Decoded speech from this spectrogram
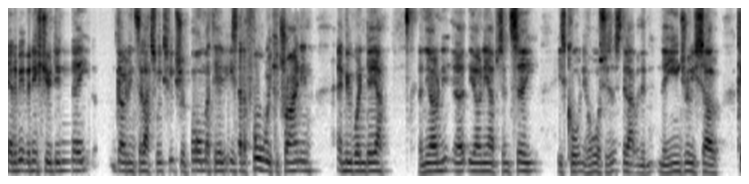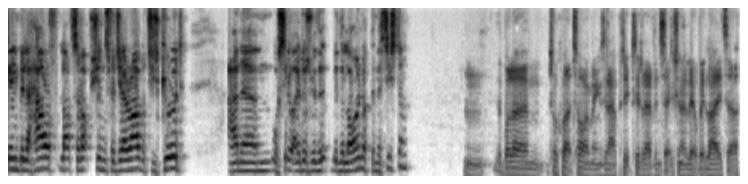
He had a bit of an issue, didn't he? Going into last week's fixture at Bournemouth, he's had a full week of training. Emi Buendia, and the only uh, the only absentee is Kortney Hause that's still out with a knee injury. So clean bill of health, lots of options for Gerrard, which is good. And um, we'll see what he does with the, with the lineup and the system. Hmm. Well, um, talk about timings in our predicted 11 section a little bit later.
